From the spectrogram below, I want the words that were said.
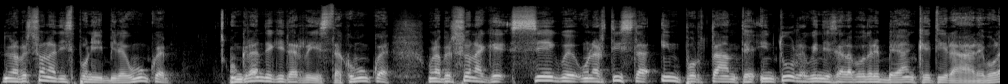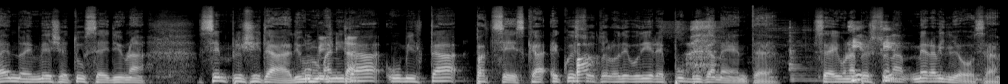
di una persona disponibile, comunque un grande chitarrista, comunque una persona che segue un artista importante in tour, quindi se la potrebbe anche tirare, volendo invece tu sei di una semplicità, di un'umanità, umiltà pazzesca e questo Ma- te lo devo dire pubblicamente. Sei una Ti- persona ti- meravigliosa.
